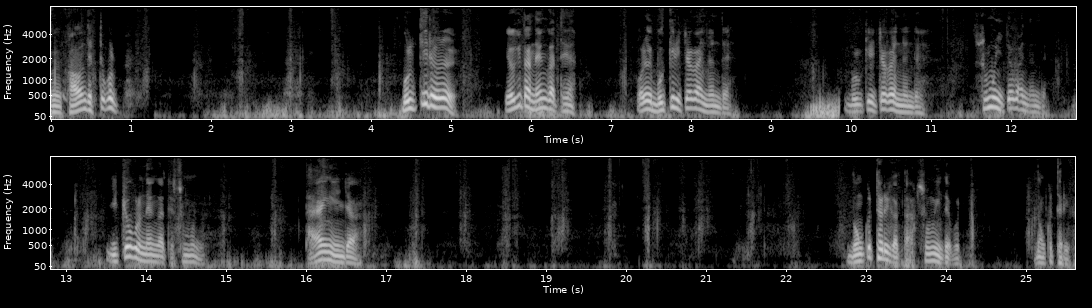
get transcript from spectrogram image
그 가운데 뚝을 물기를 여기다 낸 것 같아요. 원래 물길이 쪄가 있는데 물길이 쪄가 있는데 수문이 쪄가 있는데 이쪽으로 낸 것 같아 수문을. 다행히 이제 농끝터리가 딱 수문이 돼버려. 농끝터리가.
